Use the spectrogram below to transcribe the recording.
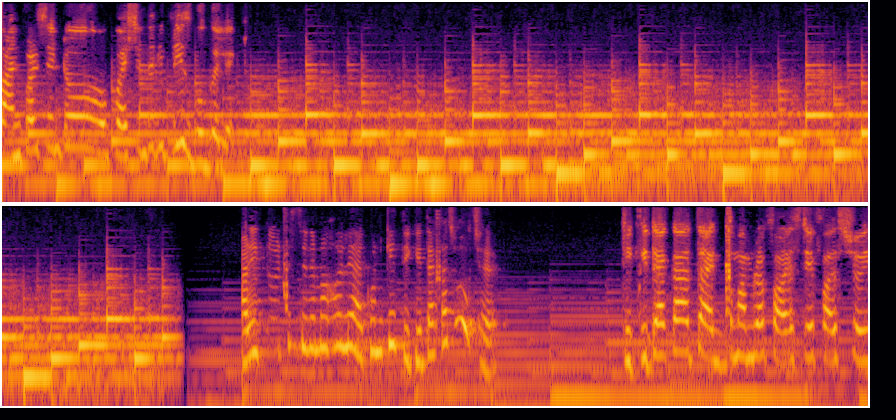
মনে যদি ওয়ান পার্সেন্টও কোয়েশ্চেন থাকে প্লিজ গুগল ইট বাড়ির তৈরি সিনেমা হলে এখন কি টিকিট টাকা চলছে? টিকি টাকা তো একদম আমরা ফার্স্ট ডে ফার্স্ট শোই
